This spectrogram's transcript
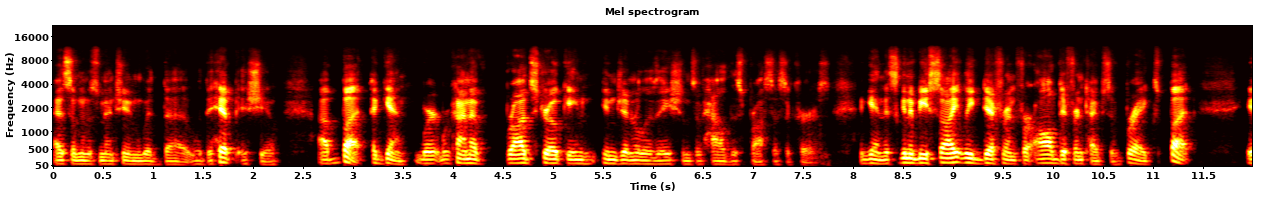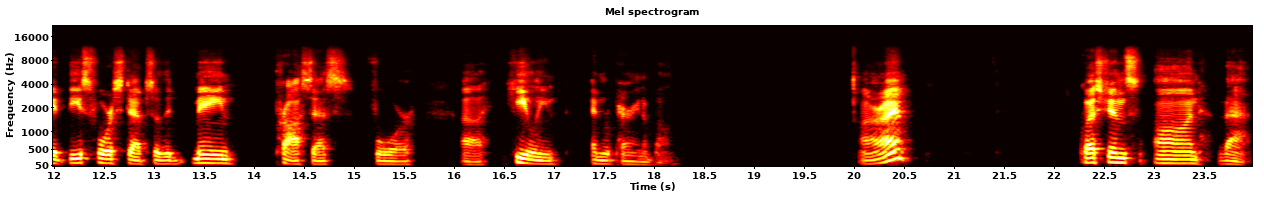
as someone was mentioning with the with the hip issue. Uh, but again, we're we're kind of broad stroking in generalizations of how this process occurs. Again, it's going to be slightly different for all different types of breaks, but it these four steps are the main process for uh, healing and repairing a bone. All right. Questions on that?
